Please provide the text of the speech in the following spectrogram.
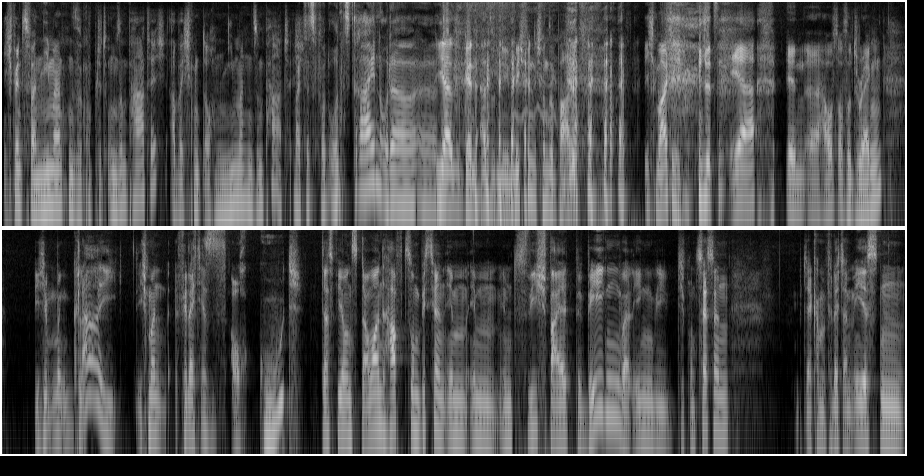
Ich finde zwar niemanden so komplett unsympathisch, aber ich finde auch niemanden sympathisch. Meinst du jetzt von uns dreien oder? Äh, Ja, also, also nee, mich finde ich schon sympathisch. ich meinte jetzt eher in äh, House of the Dragon. Ich, klar, ich, meine, vielleicht ist es auch gut, dass wir uns dauerhaft so ein bisschen im, im, im Zwiespalt bewegen, weil irgendwie die Prinzessin, mit der kann man vielleicht am ehesten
